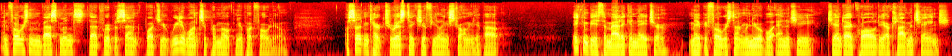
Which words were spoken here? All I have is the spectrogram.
and focus on investments that represent what you really want to promote in your portfolio, or certain characteristics you're feeling strongly about. It can be thematic in nature, maybe focused on renewable energy, gender equality, or climate change,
